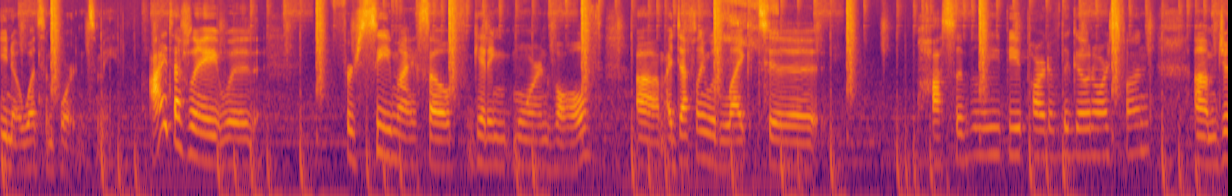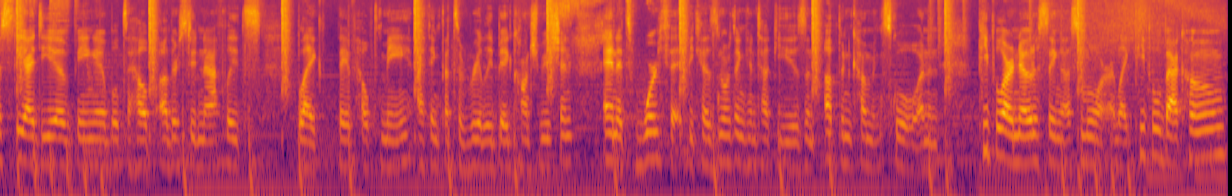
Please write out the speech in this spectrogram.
you know, what's important to me. I definitely would foresee myself getting more involved. Um, I definitely would like to possibly be a part of the Go Norse Fund. Um, just the idea of being able to help other student athletes like they've helped me, I think that's a really big contribution and it's worth it because Northern Kentucky is an up and coming school and people are noticing us more. Like people back home,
